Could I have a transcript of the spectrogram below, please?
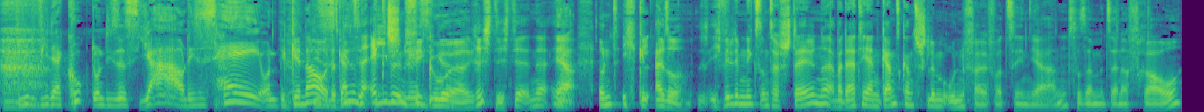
wie, wie der guckt und dieses Ja und dieses Hey und Genau, das ist eine ganze Actionfigur, richtig. Der, ne, ja. Ja. Und ich, also, ich will dem nichts unterstellen, ne, aber der hatte ja einen ganz, ganz schlimmen Unfall vor zehn Jahren, zusammen mit seiner Frau.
